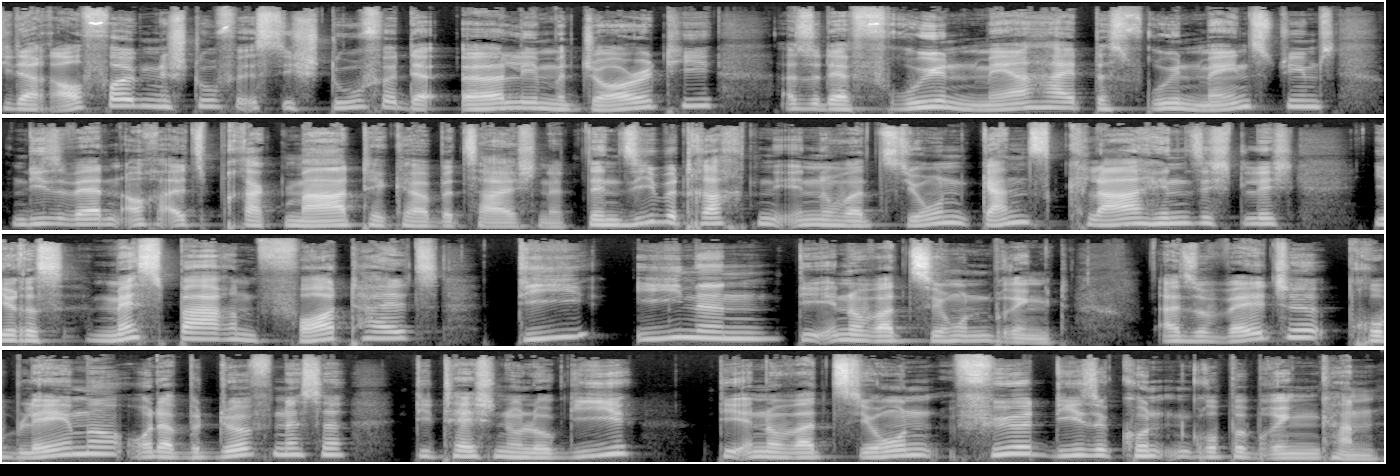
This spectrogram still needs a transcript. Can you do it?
Die darauffolgende Stufe ist die Stufe der Early Majority, also der frühen Mehrheit des frühen Mainstreams, und diese werden auch als Pragmatiker bezeichnet, denn sie betrachten die Innovation ganz klar hinsichtlich ihres messbaren Vorteils, die ihnen die Innovation bringt. Also welche Probleme oder Bedürfnisse die Technologie, die Innovation für diese Kundengruppe bringen kann.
